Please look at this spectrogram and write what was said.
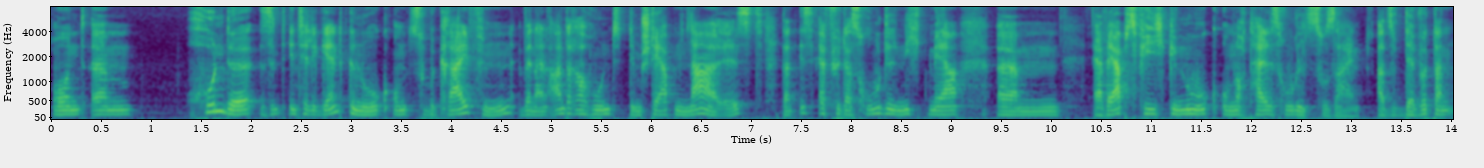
Und ähm, Hunde sind intelligent genug, um zu begreifen, wenn ein anderer Hund dem Sterben nahe ist, dann ist er für das Rudel nicht mehr ähm, erwerbsfähig genug, um noch Teil des Rudels zu sein. Also der wird dann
